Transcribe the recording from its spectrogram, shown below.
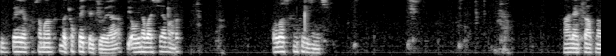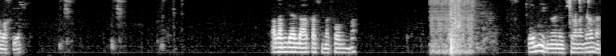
Biz B yapısı mantıkla çok bekletiyor ya. Bir oyuna başlayamadık. O da sıkıntı bizim için. Hala etrafına basıyor. Adam geldi arkasında solunda. Ben miydim öyle bir şey olacağım da.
